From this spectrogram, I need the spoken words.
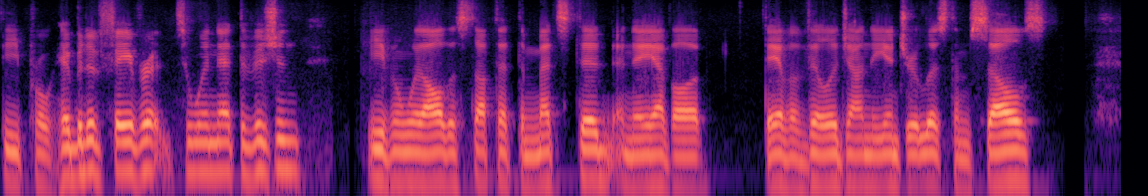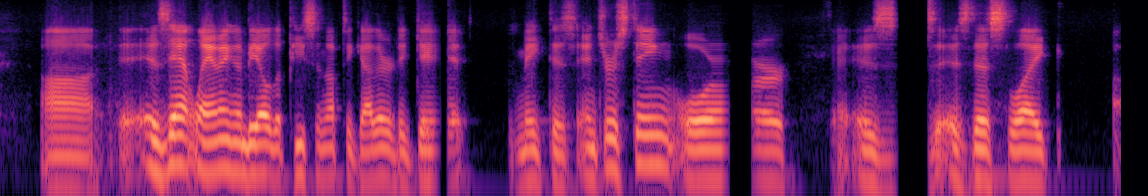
the prohibitive favorite to win that division, even with all the stuff that the Mets did, and they have a they have a village on the injured list themselves. Uh, is Atlanta going to be able to piece enough together to get make this interesting, or, is is this like uh,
